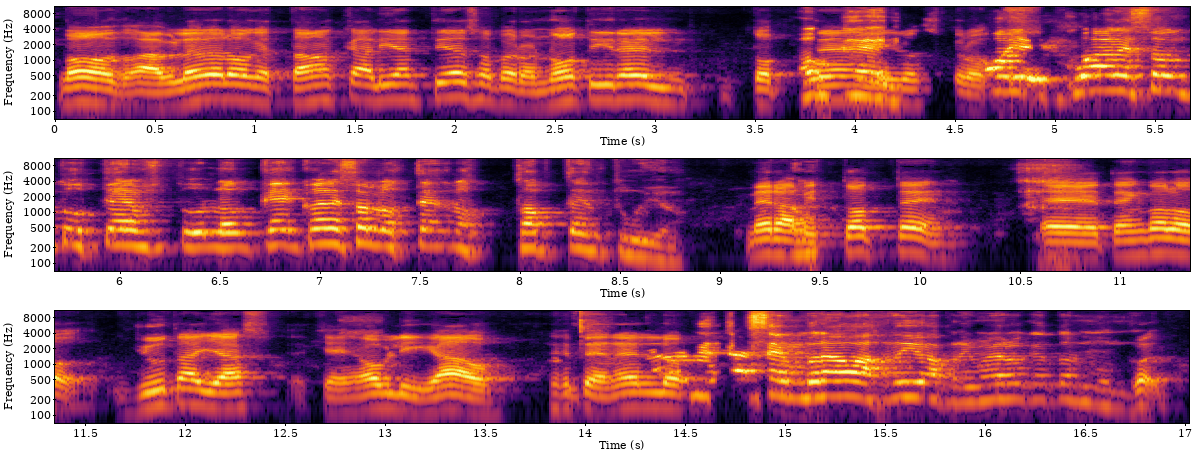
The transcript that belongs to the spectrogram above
No, hablé de lo que estaban calientes y eso, pero no tiré el top Ok. 10 y los crops. Oye, ¿cuáles son tus temas? tu- ¿Cuáles son los, los top 10 tuyos? Mira, mis top 10, eh, tengo los Utah Jazz, que es obligado tenerlo. Está sembrado arriba primero que todo el mundo.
